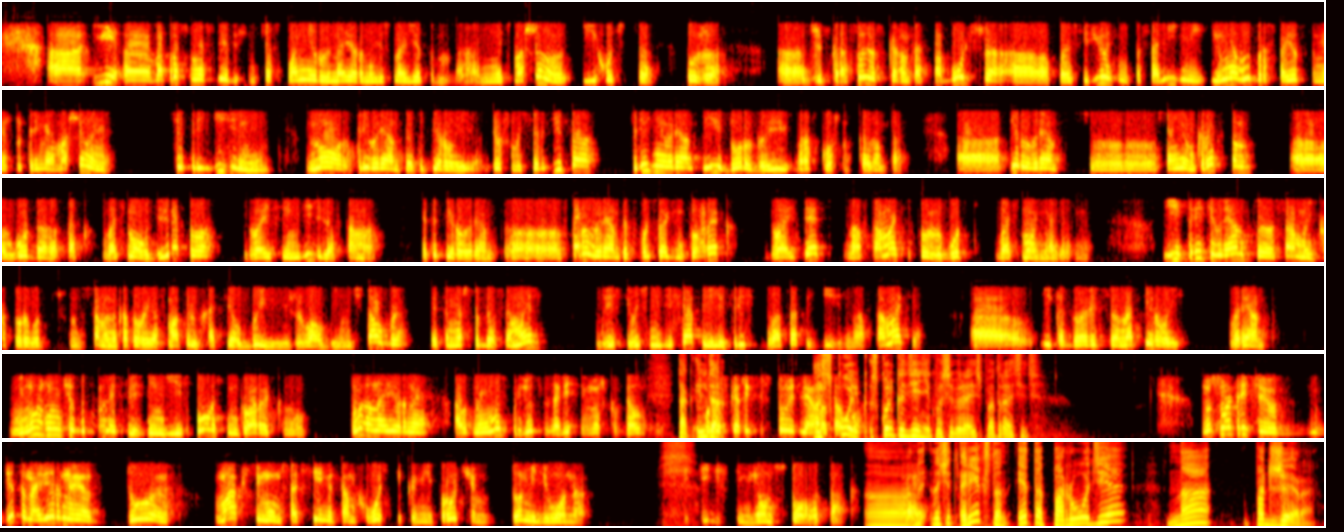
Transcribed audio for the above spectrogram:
А, и э, вопрос у меня следующий. Сейчас планирую, наверное, весной-летом менять машину, и хочется тоже джип-кроссовер, скажем так, побольше, посерьезнее, посолиднее. И у меня выбор остается между тремя машинами. Все три дизельные – но три варианта. Это первый дешево сердито, средний вариант и дорого и роскошно, скажем так. А, первый вариант э, Саньон Крэкстон, а, года так 8-9, 2,7 дизель, автомат. Это первый вариант. А, второй вариант это Volkswagen Touareg 2,5 на автомате, тоже год восьмой, наверное. И третий вариант, э, самый, который вот, самый, на который я смотрю, хотел бы и желал бы и мечтал бы, это Mercedes ML 280 или 320 дизель на автомате. А, и, как говорится, на первый вариант не нужно ничего добавлять, то есть деньги есть полностью, на Туарек, ну, тоже, наверное. А вот на email придется залезть немножко в долги. Так, Ильдар, вот скажите, стоит ли оно а сколько, того? сколько денег вы собираетесь потратить? Ну, смотрите, где-то, наверное, до максимум со всеми там хвостиками и прочим до миллиона 50 миллионов 100, вот так. А, значит, Рекстон — это пародия на Паджеро.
